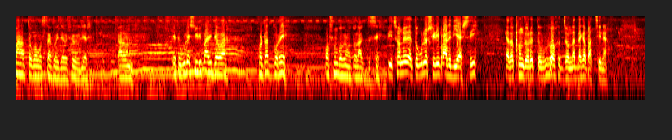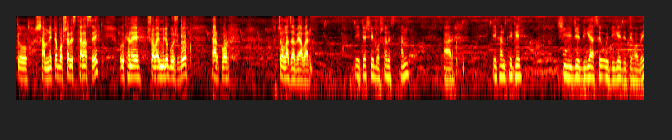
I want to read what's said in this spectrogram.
মারাত্মক অবস্থা হয়ে যাবে শরীরের। কারণ এতগুলো সিঁড়ি পাড়ি দেওয়া হঠাৎ করে অসম্ভবের মতো লাগতেছে। পিছনের এতগুলো সিঁড়ি পাড়ি দিয়ে আসছি। এতক্ষণ ধরে তবুও জন্নার দেখা পাচ্ছি না। তো সামনে একটা বসার স্থান আছে, ওইখানে সবাই মিলে বসবো, তারপর চলা যাবে আবার। এটা সে বসার স্থান, আর এখান থেকে সিঁড়ি যে দিকে আছে, ওই দিকে যেতে হবে।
